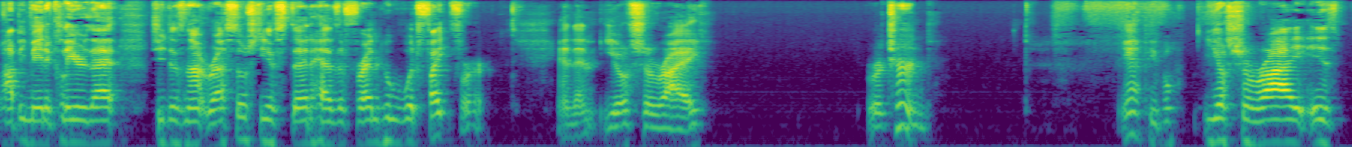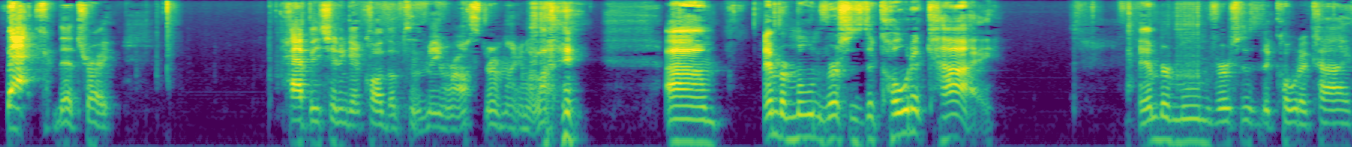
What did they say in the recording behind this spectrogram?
Poppy made it clear that she does not wrestle. She instead has a friend who would fight for her. And then Io Shirai returned. Yeah, people. Io Shirai is back. That's right. Happy she didn't get called up to the main roster. I'm not gonna lie. um, Ember Moon versus Dakota Kai. Ember Moon versus Dakota Kai.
